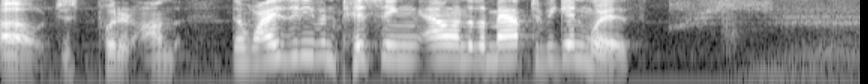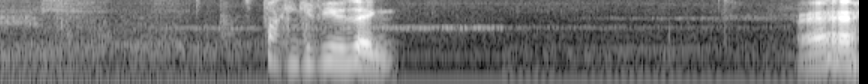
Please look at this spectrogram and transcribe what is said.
Oh, just put it on. The, then why is it even pissing out onto the map to begin with? It's fucking confusing. Eh.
